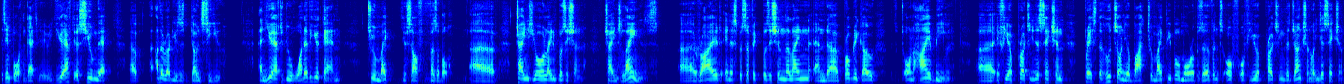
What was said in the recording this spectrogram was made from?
It's important that you have to assume that uh, other road users don't see you. And you have to do whatever you can to make yourself visible. Uh, change your lane position, change lanes, uh, ride in a specific position in the lane and uh, probably go on high beam. Uh, if you approach an intersection, press the hoods on your bike to make people more observant of, of you approaching the junction or intersection.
